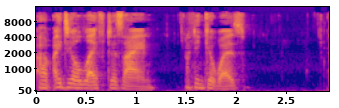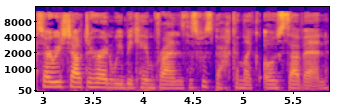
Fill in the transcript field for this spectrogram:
um, Ideal Life Design, I think it was. So I reached out to her and we became friends. This was back in like 07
